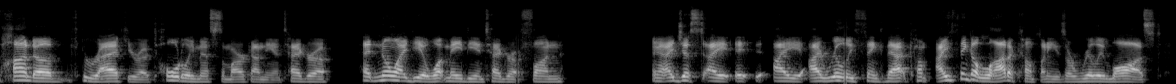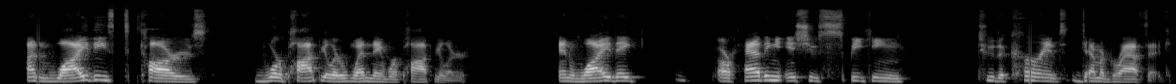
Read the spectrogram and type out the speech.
Honda through Acura totally missed the mark on the Integra. Had no idea what made the Integra fun. And I just I I I really think that com- I think a lot of companies are really lost on why these cars were popular when they were popular and why they are having issues speaking to the current demographic.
